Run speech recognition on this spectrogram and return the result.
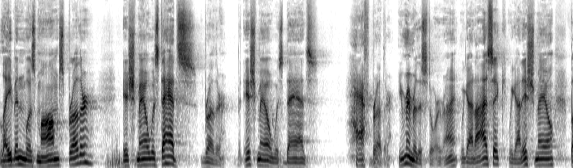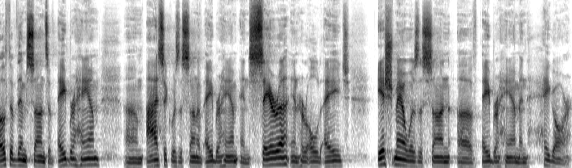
Laban was mom's brother, Ishmael was dad's brother, but Ishmael was dad's half brother. You remember this story, right? We got Isaac, we got Ishmael, both of them sons of Abraham. Um, Isaac was the son of Abraham and Sarah in her old age. Ishmael was the son of Abraham and Hagar.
